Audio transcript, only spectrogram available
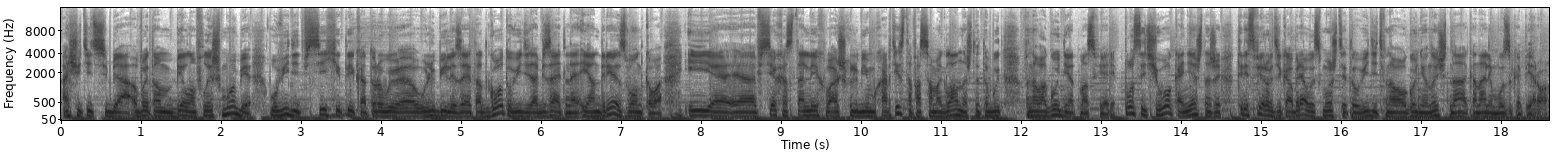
ощутить себя в этом белом флешмобе, увидеть все хиты, которые вы э, улюбили за этот год, увидеть обязательно и Андрея Звонкова, и э, э, всех остальных ваших любимых артистов, а самое главное, что это будет в новогодней атмосфере. После чего, конечно же, 31 декабря вы сможете это увидеть в новогоднюю ночь на канале Музыка Первого.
